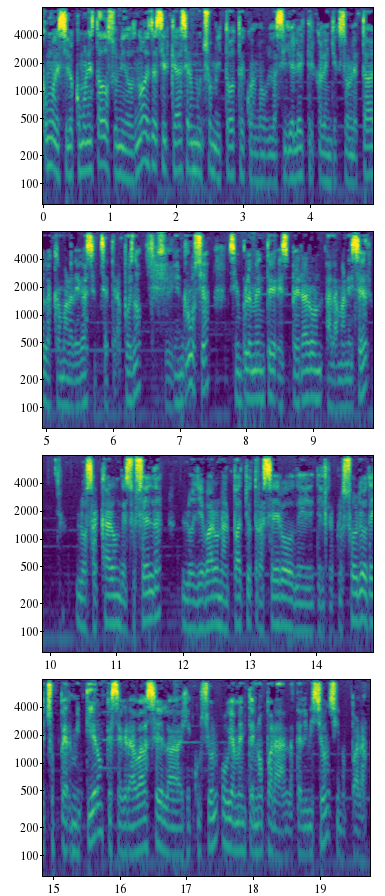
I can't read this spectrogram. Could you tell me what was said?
¿cómo decirlo? Como en Estados Unidos, ¿no? Es decir, que va a ser mucho mitote cuando la silla eléctrica, la inyección letal, la cámara de gas, etcétera. Pues no. En Rusia simplemente esperaron al amanecer, lo sacaron de su celda, lo llevaron al patio trasero del reclusorio, de hecho permitieron que se grabase la ejecución, obviamente no para la televisión, sino para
